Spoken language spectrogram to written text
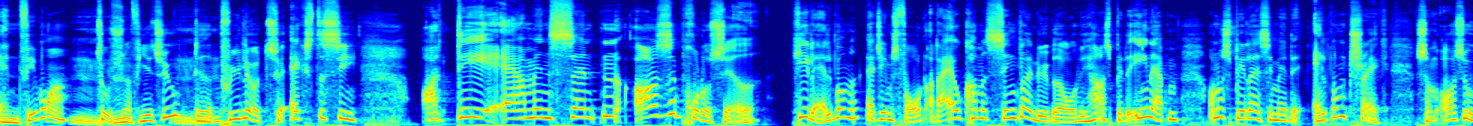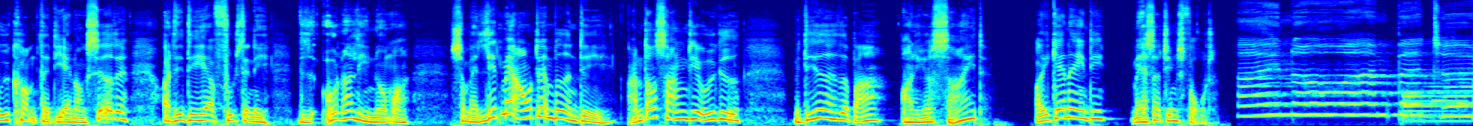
2. februar Mhm. mm. 2024. Mm. Det hedder Prelude to Ecstasy. Og det er men sanden også produceret. Hele albumet af James Ford, og der er jo kommet singler i løbet af året. Vi har spillet en af dem, og nu spiller jeg simpelthen et albumtrack, som også udkom, da de annoncerede det. Og det er det her fuldstændig vidunderlige nummer, som er lidt mere afdæmpet end det andre sange, de har udgivet. Men det her hedder bare On Your Side. Og igen er egentlig masser af James Ford. I know I'm better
